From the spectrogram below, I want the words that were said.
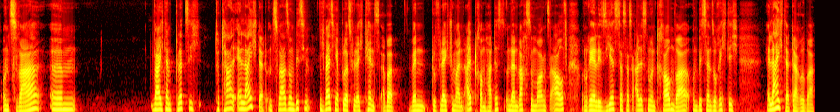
Und zwar ähm, war ich dann plötzlich total erleichtert. Und zwar so ein bisschen, ich weiß nicht, ob du das vielleicht kennst, aber wenn du vielleicht schon mal einen Albtraum hattest und dann wachst du morgens auf und realisierst, dass das alles nur ein Traum war und bist dann so richtig erleichtert darüber.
